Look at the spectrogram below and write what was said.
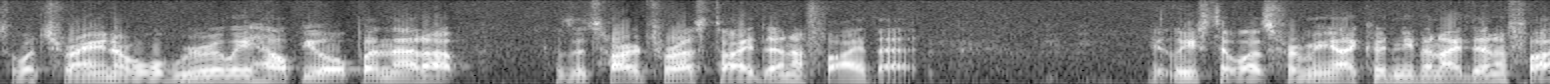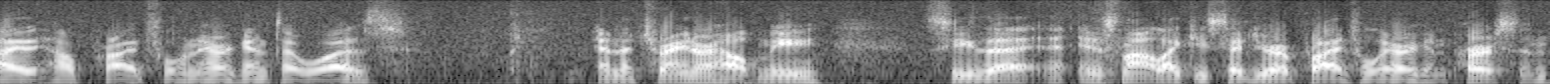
So a trainer will really help you open that up, because it's hard for us to identify that. At least it was for me. I couldn't even identify how prideful and arrogant I was and the trainer helped me see that. And it's not like he said, you're a prideful, arrogant person.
